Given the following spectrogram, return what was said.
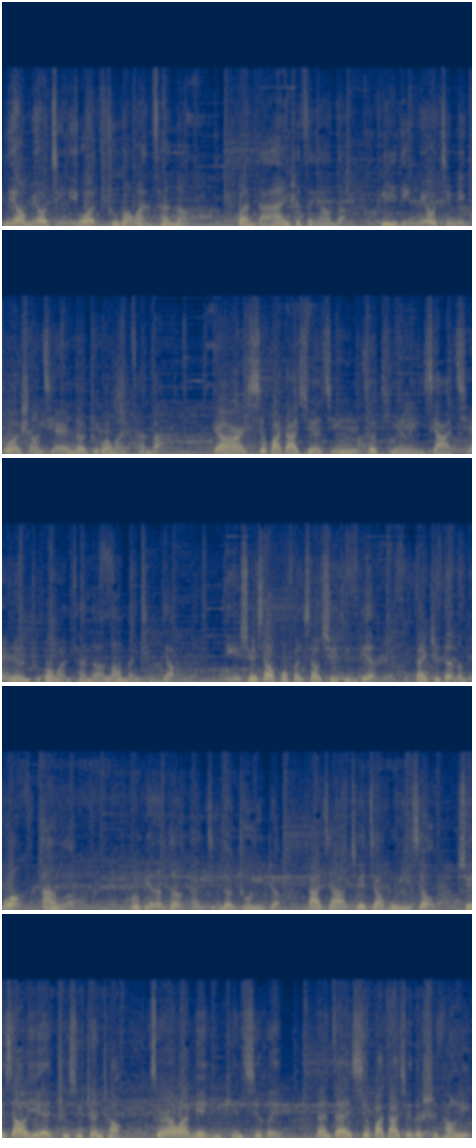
你有没有经历过烛光晚餐呢？不管答案是怎样的，你一定没有经历过上千人的烛光晚餐吧？然而，西华大学近日就体验了一下千人烛光晚餐的浪漫情调。因学校部分校区停电，白炽灯的光暗了，路边的灯安静地伫立着，大家却脚步依旧，学校也秩序正常。虽然外面一片漆黑，但在西华大学的食堂里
